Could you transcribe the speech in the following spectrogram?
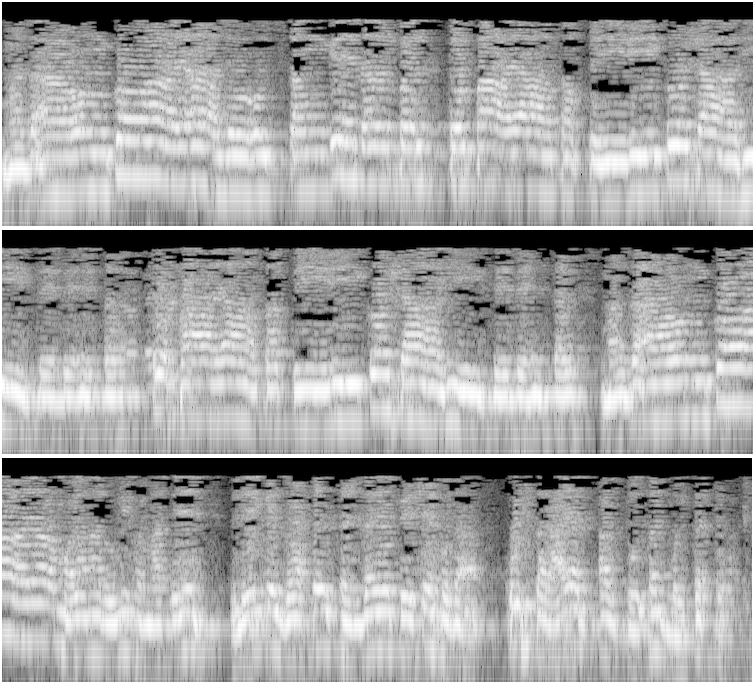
مزہ ان کو آیا جو سنگ در پر۔ تو پایا فقیری کو شاہی سے بہتر۔ تو پایا فقیری کو شاہی سے بہتر۔ مزہ ان کو آیا، مولانا روبی فرماتے ہیں، لے کے ذوق سجدے پیش خدا، خوش ترایت اب دوسر ملکت ہوا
